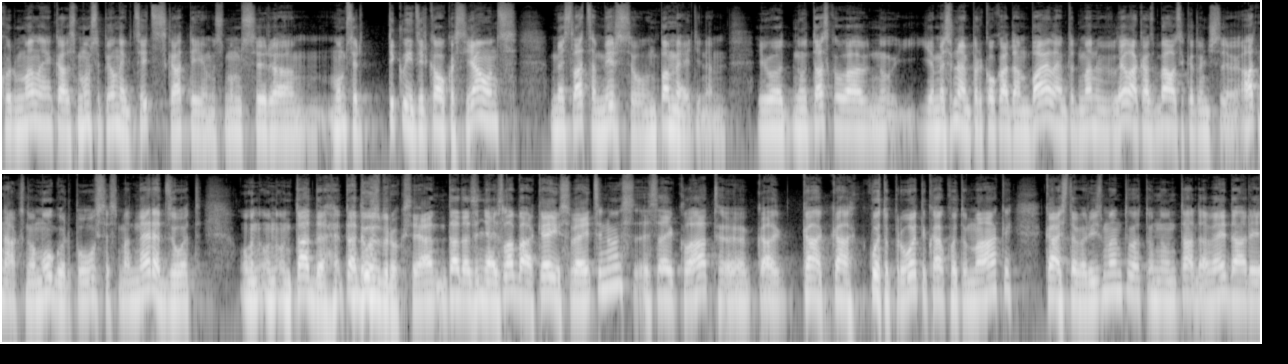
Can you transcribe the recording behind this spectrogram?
kur man liekas, mums ir pilnīgi cits skatījums. Mums ir, uh, mums ir tiklīdz ir kaut kas jauns, mēs lecam virsū un pamēģinām. Jo nu, tas, ko, nu, ja mēs runājam par kaut kādām bailēm, tad man lielākās bailes ir, kad viņš atnāks no muguras puses, man neredzot, un, un, un tad, tad uzbruks. Ja? Tādā ziņā es labāk eju sveicinos, es eju klāt, kā, kā, kā, ko tu proti, kā, ko tu māki, kā es tev varu izmantot, un, un tādā veidā arī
